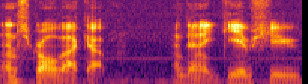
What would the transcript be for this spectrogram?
and scroll back up and then it gives you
